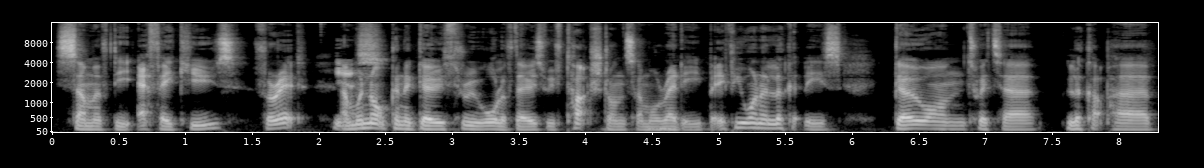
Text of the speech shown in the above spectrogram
some of the FAQs for it. And we're not going to go through all of those. We've touched on some already. But if you want to look at these, go on Twitter, look up her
